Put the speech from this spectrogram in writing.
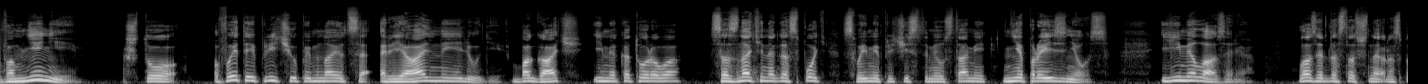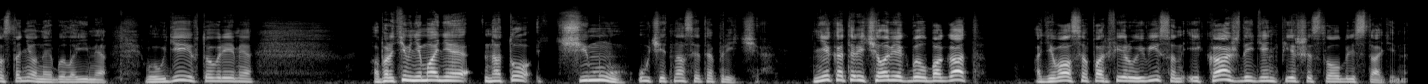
во мнении, что в этой притче упоминаются реальные люди, богач, имя которого сознательно Господь своими причистыми устами не произнес, и имя Лазаря. Лазарь достаточно распространенное было имя в Иудее в то время. Обратим внимание на то, чему учит нас эта притча. Некоторый человек был богат, одевался в парфиру и висон и каждый день пиршествовал блистательно.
